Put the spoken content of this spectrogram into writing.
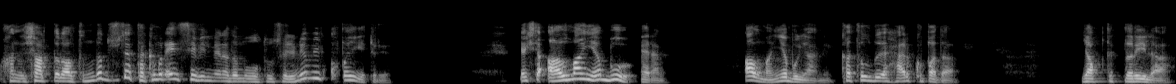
hani şartlar altında düşünsene takımın en sevilmeyen adamı olduğu söyleniyor ve kupayı getiriyor. Ya işte Almanya bu Eren. Almanya bu yani. Katıldığı her kupada yaptıklarıyla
